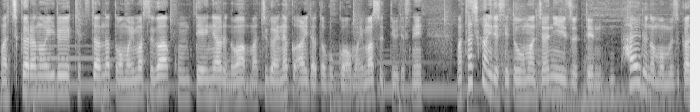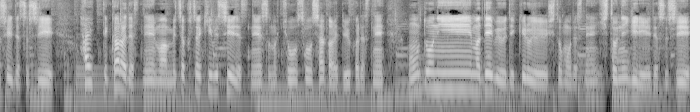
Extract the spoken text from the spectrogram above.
まあ、力のいる決断だと思いますが根底にあるのは間違いなくありだと僕は思いますっていうですね、まあ、確かにですね、まあ、ジャニーズって入るのも難しいですし入ってからですね、まあ、めちゃくちゃ厳しいですねその競争社会というかですね。本当にまデビューできる人もですね一握りですし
